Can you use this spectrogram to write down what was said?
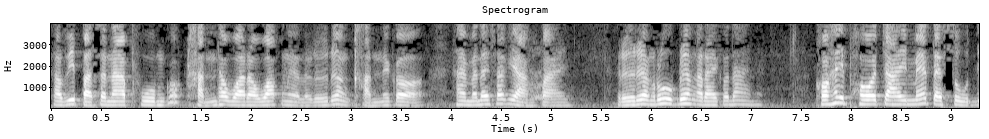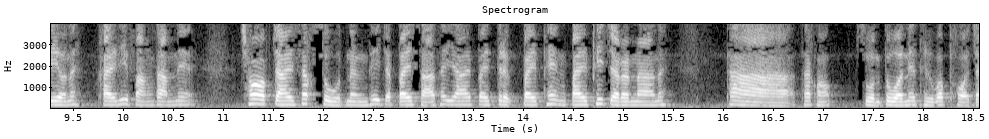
ถ้าวิปัสนาภูมิก็ขันทวารวักเนี่ยหรือเรื่องขันเนี่ยก็ให้มันได้สักอย่างไป หรือเรื่องรูปเรื่องอะไรก็ได้นะขอให้พอใจแม้แต่สูตรเดียวนะใครที่ฟังทำเนี่ยชอบใจสักสูตรหนึ่งที่จะไปสาธยายไปตรึกไปเพ่งไปพิจารณานะถ้าถ้าของส่วนตัวเนี่ยถือว่าพอใจ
